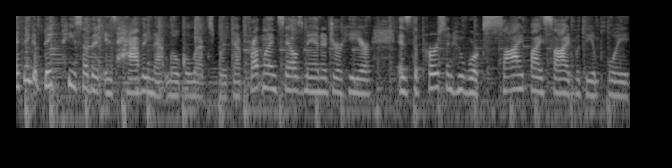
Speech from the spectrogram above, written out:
I think a big piece of it is having that local expert. That frontline sales manager here is the person who works side by side with the employee.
